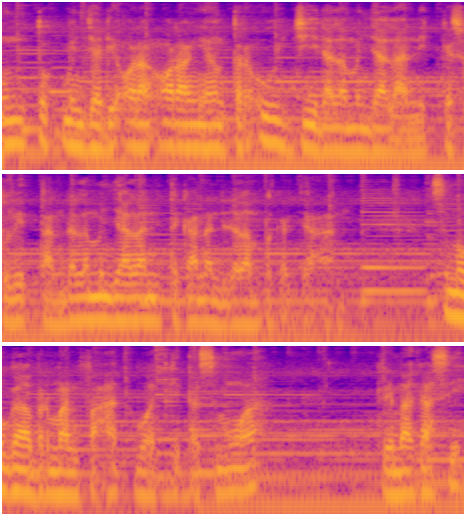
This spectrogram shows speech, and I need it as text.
untuk menjadi orang-orang yang teruji dalam menjalani kesulitan, dalam menjalani tekanan di dalam pekerjaan. Semoga bermanfaat buat kita semua. Terima kasih.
